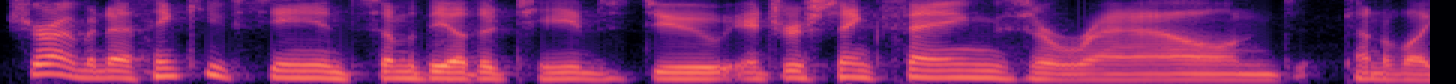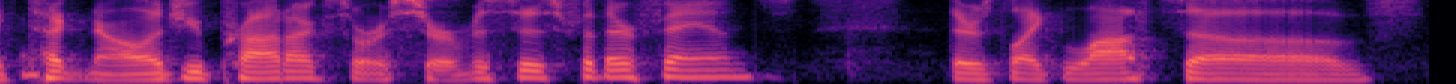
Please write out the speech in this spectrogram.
Sure. I mean, I think you've seen some of the other teams do interesting things around kind of like technology products or services for their fans. There's like lots of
